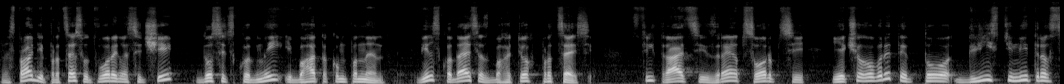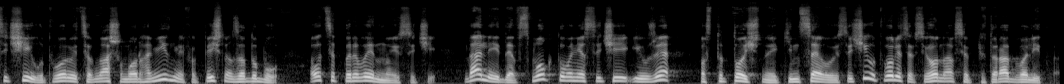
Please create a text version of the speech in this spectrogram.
Насправді процес утворення сечі досить складний і багатокомпонентний. Він складається з багатьох процесів: з фільтрації, з реабсорбції. Якщо говорити, то 200 літрів сечі утворюється в нашому організмі фактично за добу. Але це первинної сечі. Далі йде всмоктування сечі, і вже остаточної кінцевої сечі утворюється всього-навсього 1,5-2 літра.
